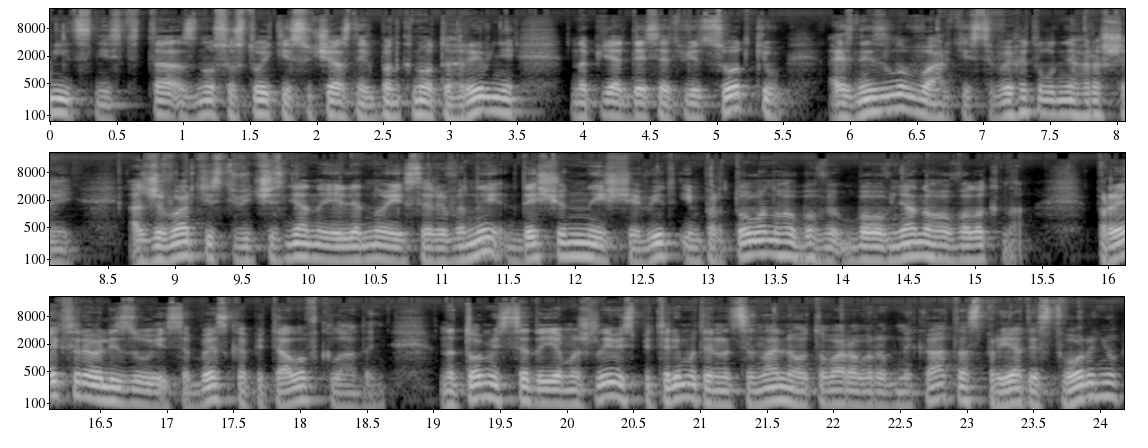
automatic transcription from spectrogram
міцність та зносостойкість сучасних банкнот гривні на 5-10%, а й знизило вартість виготовлення грошей, адже вартість вітчизняної ляної сировини дещо нижча від імпортованого бав- бавовняного волокна. Проєкт реалізується без капіталовкладень. Натомість це дає можливість підтримати національного товаровиробника та сприяти створенню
